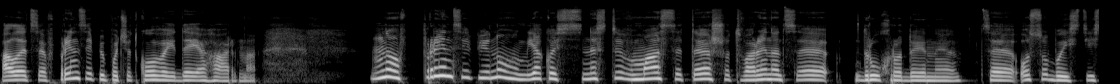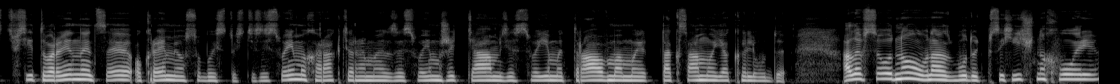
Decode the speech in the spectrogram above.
Але це, в принципі, початкова ідея гарна. Ну, в принципі, ну, якось нести в маси те, що тварина це друг родини, це особистість. Всі тварини це окремі особистості зі своїми характерами, зі своїм життям, зі своїми травмами, так само, як і люди. Але все одно у нас будуть психічно хворі,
